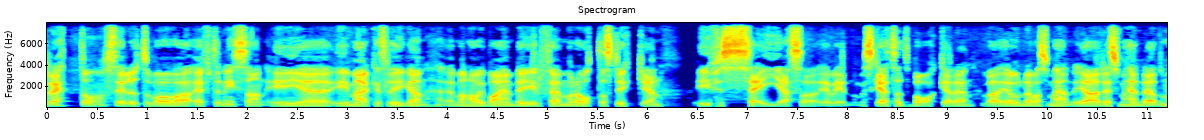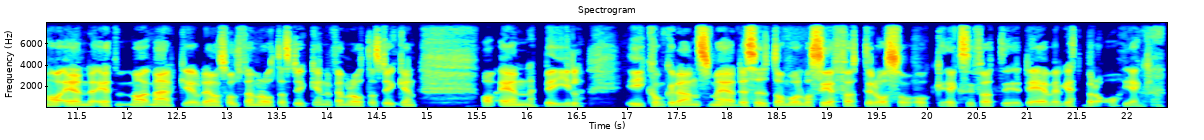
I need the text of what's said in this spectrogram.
13 ser det ut att vara va? efter Nissan i, eh, i märkesligan. Man har ju bara en bil, 508 stycken. I och för sig, alltså, jag vet inte ska jag ta tillbaka den. Jag undrar vad som händer. Ja, det som händer är att de har en, ett märke och det har sålt 508 stycken. 508 stycken av en bil i konkurrens med dessutom Volvo C40 då, så, och XC40. Det är väl rätt bra egentligen.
